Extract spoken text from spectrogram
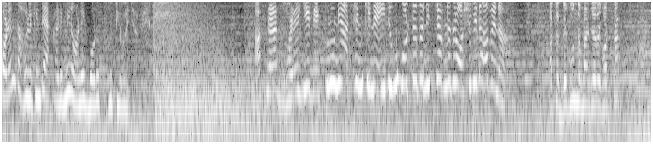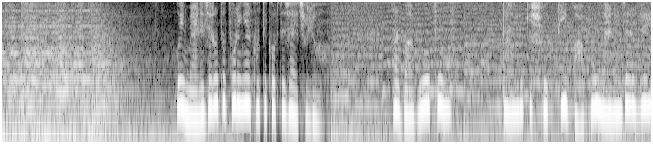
করেন তাহলে কিন্তু একাডেমির অনেক বড় ক্ষতি হয়ে যাবে। আপনারা ঘরে গিয়ে দেখুন উনি আছেন কিনা এইটুকু করতে তো নিশ্চয়ই আপনাদের অসুবিধা হবে না। আচ্ছা দেখুন তো ম্যানেজারের ঘরটা। ওই ম্যানেজারও তো ফোরিং এর ক্ষতি করতে চাইছিল। আর বাবুও তো তাহলে কি সত্যি বাবু ম্যানেজার হয়ে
